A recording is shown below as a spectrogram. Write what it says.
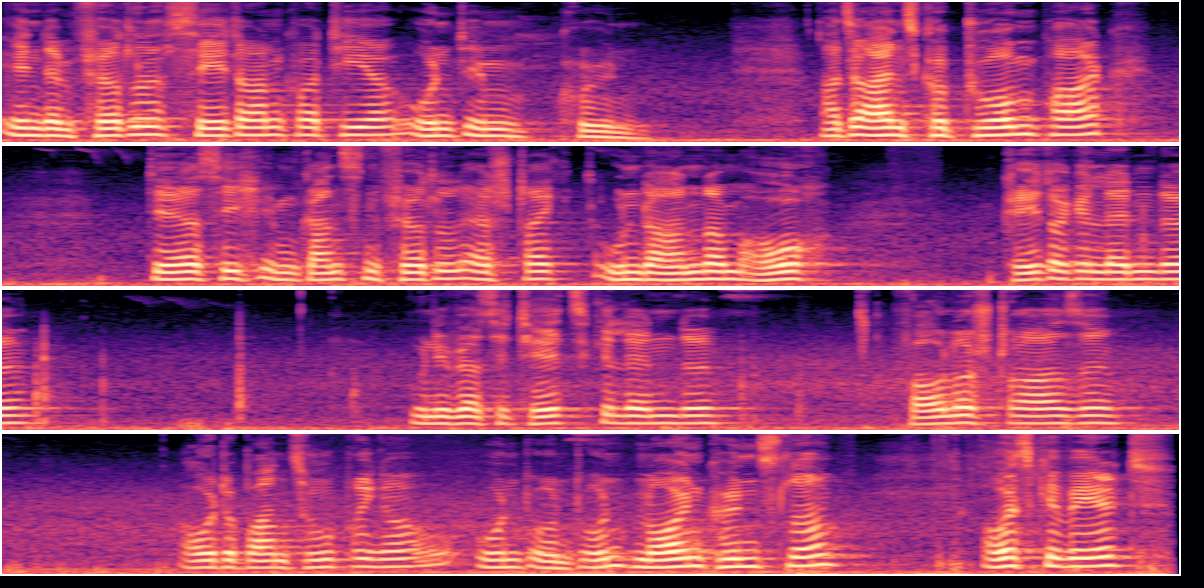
in dem Viertel Sedan-Quartier und im Grün. Also ein Skulpturenpark, der sich im ganzen Viertel erstreckt, unter anderem auch Kreta-Gelände, Universitätsgelände, Faulerstraße, Autobahnzubringer und, und, und. Neun Künstler, ausgewählt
